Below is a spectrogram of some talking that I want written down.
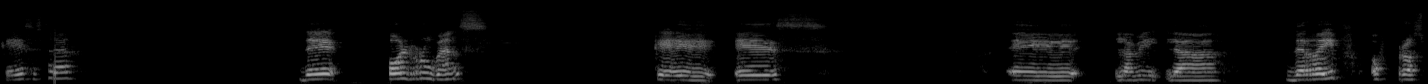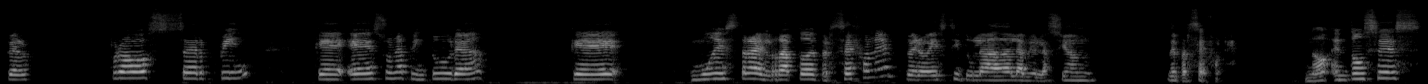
¿Qué es esta? De Paul Rubens, que es eh, la, la The Rape of Prosper Proserpine, que es una pintura que muestra el rapto de Perséfone, pero es titulada La violación de Perséfone. ¿No? Entonces,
